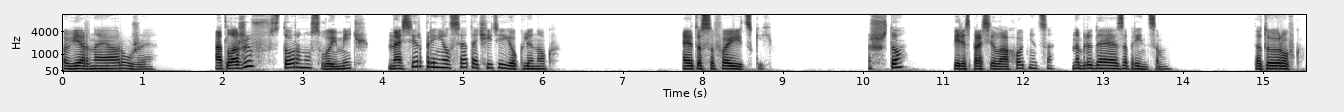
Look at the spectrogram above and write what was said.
верное оружие. Отложив в сторону свой меч, Насир принялся точить ее клинок. «Это Сафаитский». «Что?» — переспросила охотница, наблюдая за принцем. «Татуировка.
